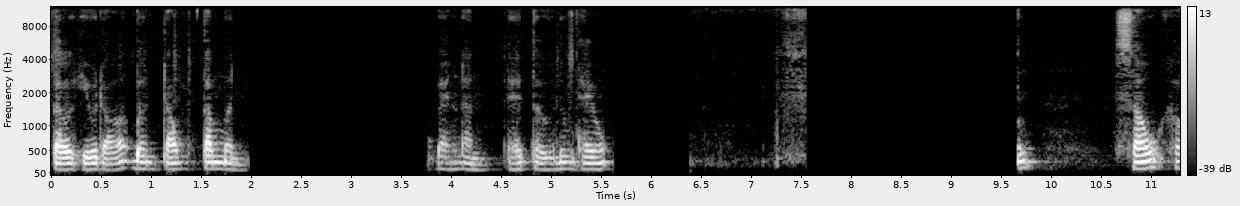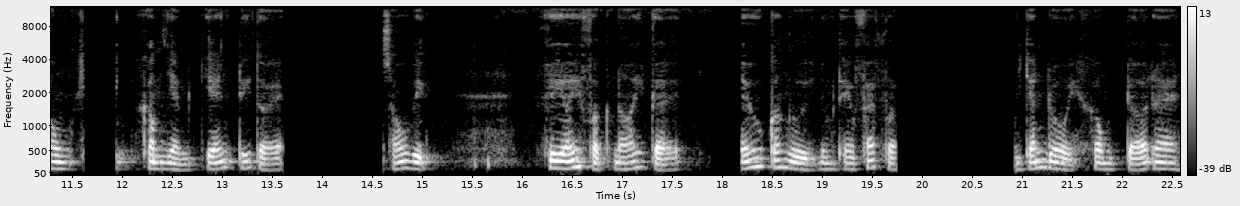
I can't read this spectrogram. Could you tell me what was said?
tự hiểu rõ bên trong tâm mình. Bạn lành để tự nương theo. Sáu không không nhàm chán trí tuệ. Sáu việc. Khi ấy Phật nói kệ nếu có người nương theo Pháp Phật, tránh rồi không trở ra,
